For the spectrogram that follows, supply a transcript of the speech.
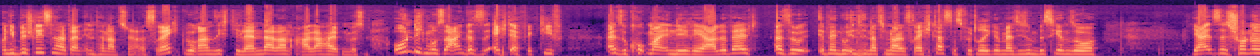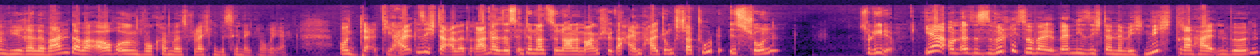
Und die beschließen halt dann internationales Recht, woran sich die Länder dann alle halten müssen. Und ich muss sagen, das ist echt effektiv. Also guck mal in die reale Welt. Also wenn du internationales Recht hast, das wird regelmäßig so ein bisschen so, ja, es ist schon irgendwie relevant, aber auch irgendwo können wir es vielleicht ein bisschen ignorieren. Und da, die halten sich da alle dran. Also das internationale magische Geheimhaltungsstatut ist schon solide. Ja, und es ist wirklich so, weil wenn die sich dann nämlich nicht dran halten würden,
